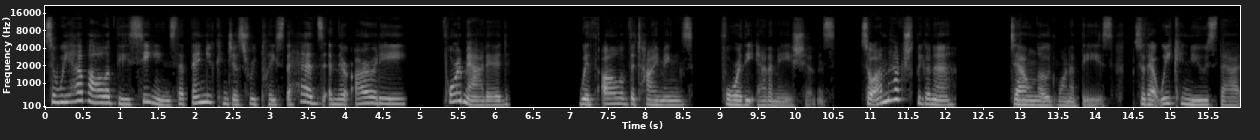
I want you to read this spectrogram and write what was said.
So we have all of these scenes that then you can just replace the heads and they're already formatted with all of the timings for the animations. So I'm actually going to download one of these so that we can use that.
